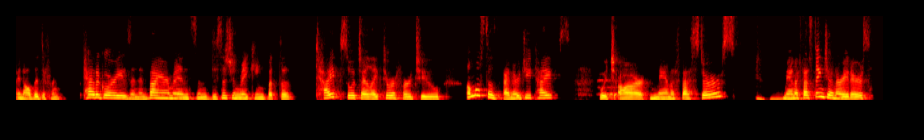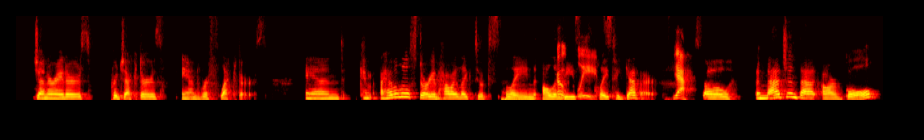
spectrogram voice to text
in all the different categories and environments and decision making. But the types, which I like to refer to almost as energy types, which are manifestors, mm-hmm. manifesting generators, generators, projectors, and reflectors. And can I have a little story of how I like to explain all of oh, these please. play together? Yeah. So imagine that our goal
